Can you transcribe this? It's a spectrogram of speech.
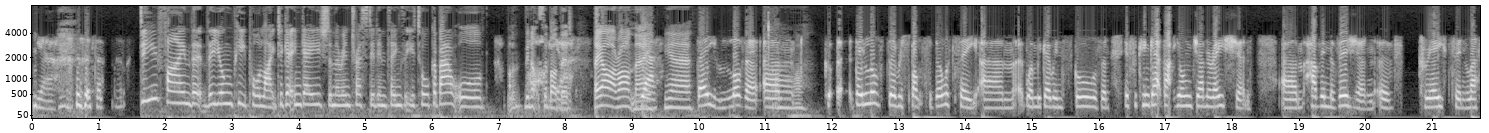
yeah, definitely. do you find that the young people like to get engaged and they're interested in things that you talk about, or they're not so Oh, bothered? yes. They are, aren't they? Yes. Yeah. They love it. Um, Oh. they love the responsibility um, when we go in schools, and if we can get that young generation um, having the vision of creating less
